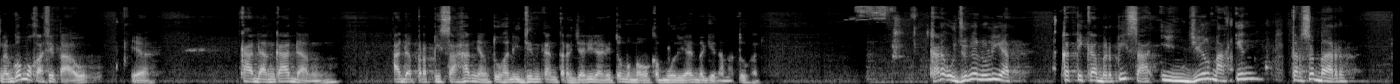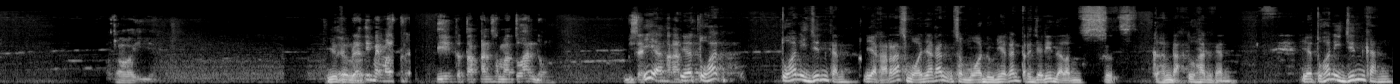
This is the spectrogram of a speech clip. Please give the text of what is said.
Nah, gue mau kasih tahu, ya, kadang-kadang ada perpisahan yang Tuhan izinkan terjadi dan itu membawa kemuliaan bagi nama Tuhan. Karena ujungnya lu lihat, ketika berpisah, Injil makin tersebar. Oh iya. Gitu ya, berarti loh. memang ditetapkan sama Tuhan dong. Bisa iya, ya Tuhan Tuhan izinkan. Ya karena semuanya kan semua dunia kan terjadi dalam kehendak Tuhan kan. Ya Tuhan izinkan.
